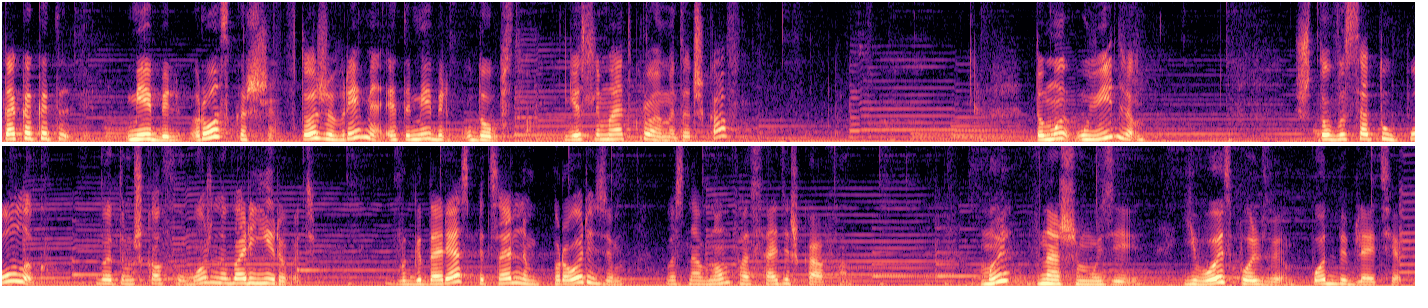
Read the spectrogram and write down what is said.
Так как это мебель роскоши, в то же время это мебель удобства. Если мы откроем этот шкаф, то мы увидим, что высоту полок в этом шкафу можно варьировать благодаря специальным прорезям в основном фасаде шкафа. Мы в нашем музее его используем под библиотеку.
